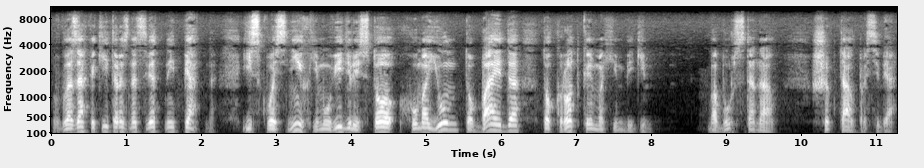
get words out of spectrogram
В глазах какие-то разноцветные пятна, и сквозь них ему виделись то Хумаюн, то Байда, то кроткой Махимбегим. Бабур стонал, шептал про себя,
